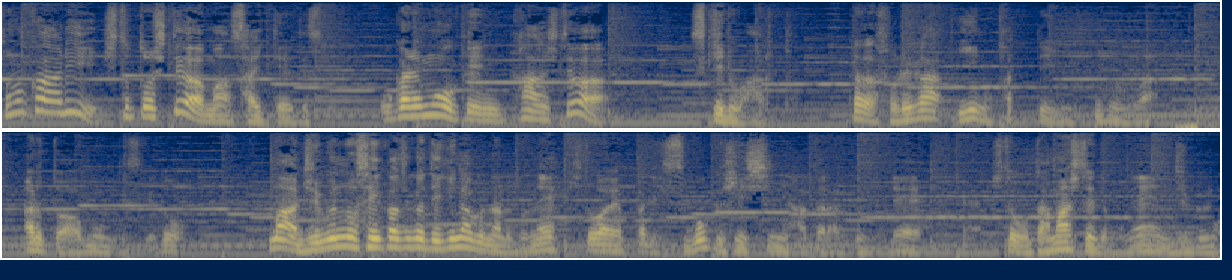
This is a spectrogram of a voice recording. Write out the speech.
その代わり、人としてはまあ最低です。お金儲けに関してはスキルはあると。ただそれがいいのかっていう部分はあるとは思うんですけど、まあ自分の生活ができなくなるとね、人はやっぱりすごく必死に働くんで、人を騙してでもね、自分の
